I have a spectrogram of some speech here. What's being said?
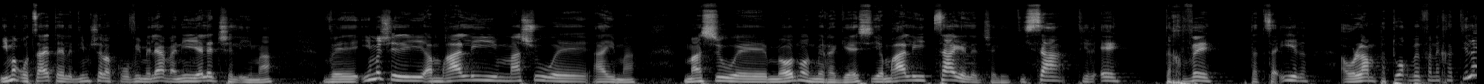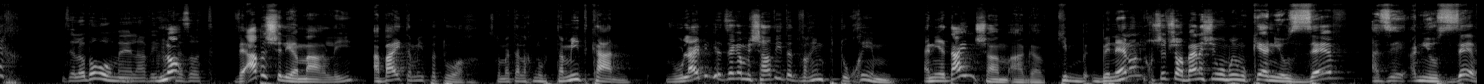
אימא רוצה את הילדים שלה קרובים אליה, ואני ילד של אימא, ואימא שלי אמרה לי משהו, אה, אימא, משהו אה, מאוד מאוד מרגש. היא אמרה לי, סע ילד שלי, תיסע, תראה, תחווה, אתה צעיר, העולם פתוח בפניך, תלך. זה לא ברור מאליו, אימא לא. כזאת. ואבא שלי אמר לי, הבית תמיד פתוח. זאת אומרת, אנחנו תמיד כאן. ואולי בגלל זה גם השארתי את הדברים פתוחים. אני עדיין שם, אגב. כי בינינו אני חושב שהרבה אנשים אומרים, אוקיי, אני עוזב, אז אה, אני עוזב.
